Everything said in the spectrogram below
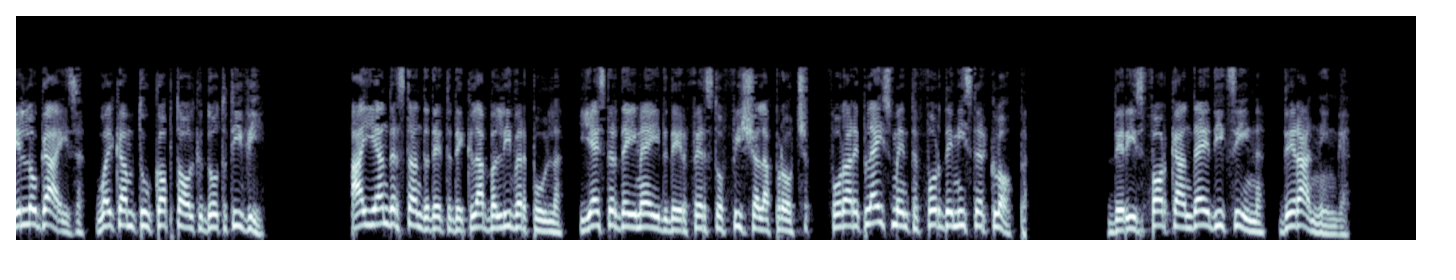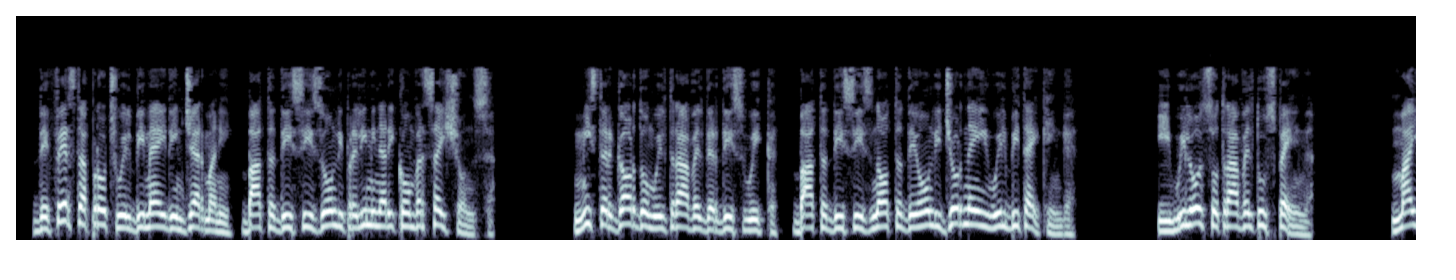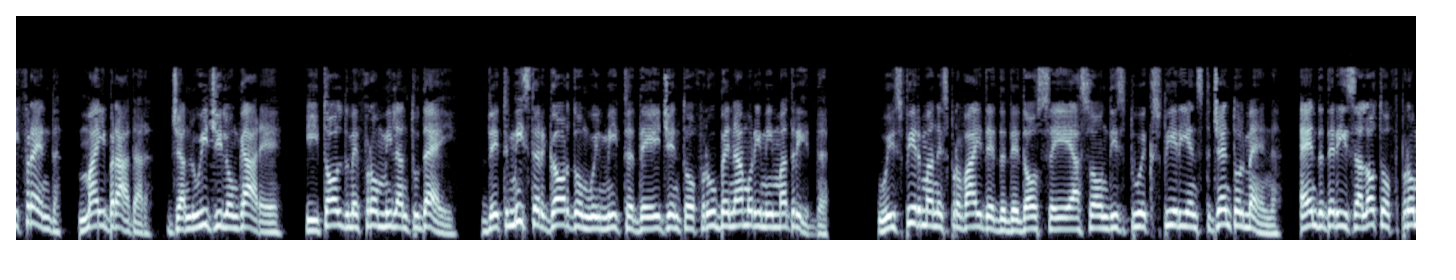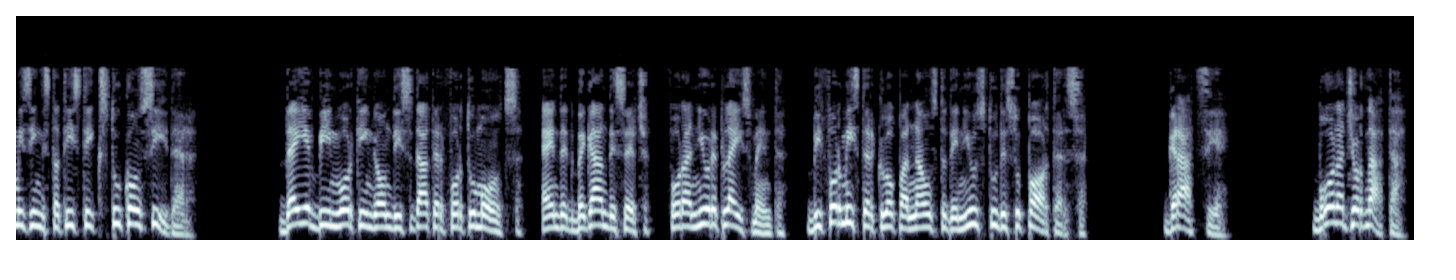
Hello guys, welcome to KopTalk.tv. I understand that the club Liverpool yesterday made their first official approach for a replacement for the Mr. Klopp. There is four candidates in the running. The first approach will be made in Germany, but this is only preliminary conversations. Mr. Gordon will travel there this week, but this is not the only journey he will be taking. He will also travel to Spain. My friend, my brother, Gianluigi Longare, he told me from Milan today, that Mr. Gordon will meet the agent of Ruben Amorim in Madrid. Will Spearman has provided the dossiers on these two experienced gentlemen, and there is a lot of promising statistics to consider. They have been working on this data for two months, and had begun the search for a new replacement, before Mr. Klopp announced the news to the supporters. Grazie. Buona giornata.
